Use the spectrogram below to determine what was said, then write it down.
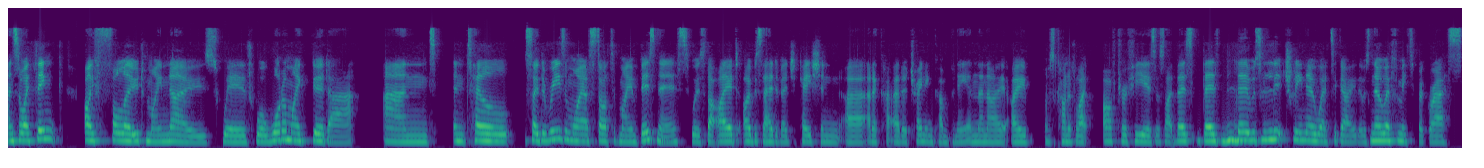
And so I think I followed my nose with, well, what am I good at? And until so the reason why I started my own business was that I had I was the head of education uh, at a at a training company and then I I was kind of like after a few years it's like there's there's there was literally nowhere to go there was nowhere for me to progress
